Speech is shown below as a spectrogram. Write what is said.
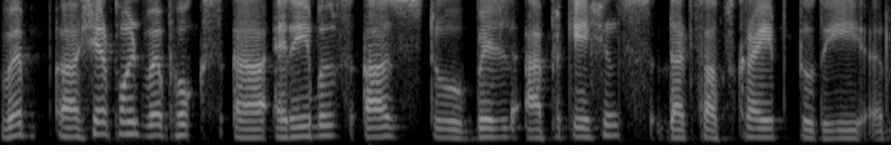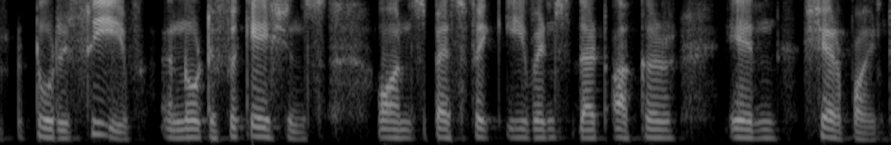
Web uh, SharePoint webhooks uh, enables us to build applications that subscribe to the to receive notifications on specific events that occur in SharePoint.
